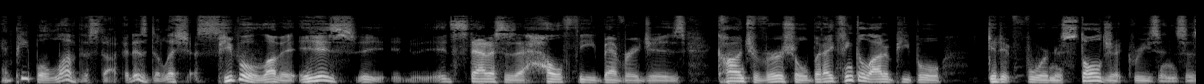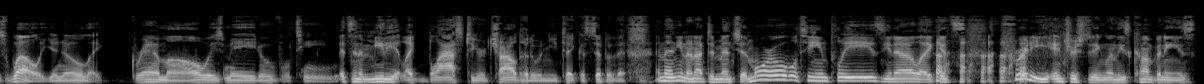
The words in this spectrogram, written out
and people love this stuff. It is delicious. People love it. It is, its status as a healthy beverage is controversial, but I think a lot of people get it for nostalgic reasons as well. You know, like grandma always made Ovaltine. It's an immediate like blast to your childhood when you take a sip of it. And then, you know, not to mention more Ovaltine, please, you know, like it's pretty interesting when these companies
